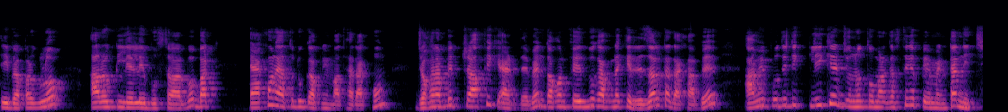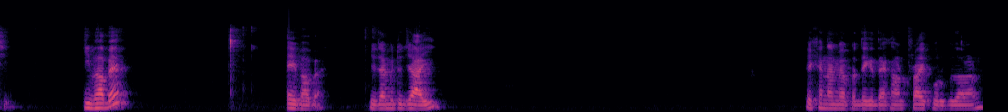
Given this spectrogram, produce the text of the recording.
এই ব্যাপারগুলো আরও ক্লিয়ারলি বুঝতে পারব। বাট এখন এতটুকু আপনি মাথায় রাখুন, যখন আপনি ট্রাফিক অ্যাড দেবেন, তখন ফেসবুক আপনাকে রেজাল্টটা দেখাবে, আমি প্রতিটি ক্লিকের জন্য তোমার কাছ থেকে পেমেন্টটা নিচ্ছি। কীভাবে? এইভাবে। যদি আমি একটু যাই। এখানে আমি আপনাদেরকে দেখানো ট্রাই করব, দাঁড়ান।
